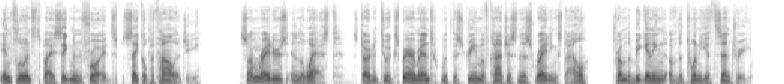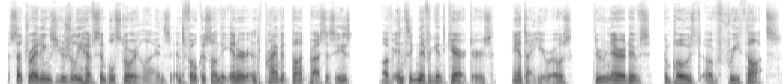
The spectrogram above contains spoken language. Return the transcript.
Influenced by Sigmund Freud's psychopathology, some writers in the West started to experiment with the stream of consciousness writing style from the beginning of the 20th century. Such writings usually have simple storylines and focus on the inner and private thought processes of insignificant characters, anti-heroes, through narratives composed of free thoughts.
